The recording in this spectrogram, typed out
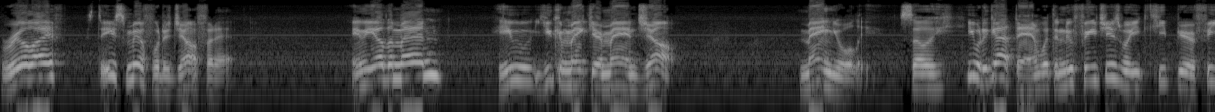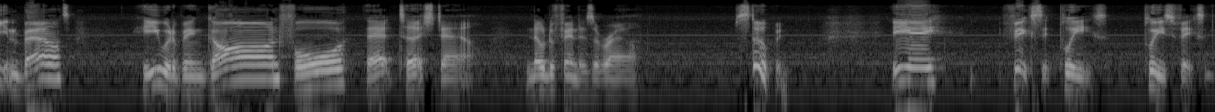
Real life, Steve Smith would have jumped for that. Any other Madden, he you can make your man jump manually. So he would have got that. And with the new features where you keep your feet in bounds, he would have been gone for that touchdown. No defenders around. Stupid. EA, fix it, please. Please fix it.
